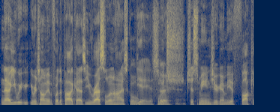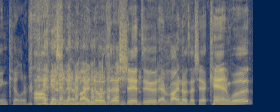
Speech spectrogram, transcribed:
now you were you were telling me before the podcast you wrestled in high school. Yeah, yes, sir. Which just means you're gonna be a fucking killer. Obviously, everybody knows that shit, dude. Everybody knows that shit. Kenwood,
